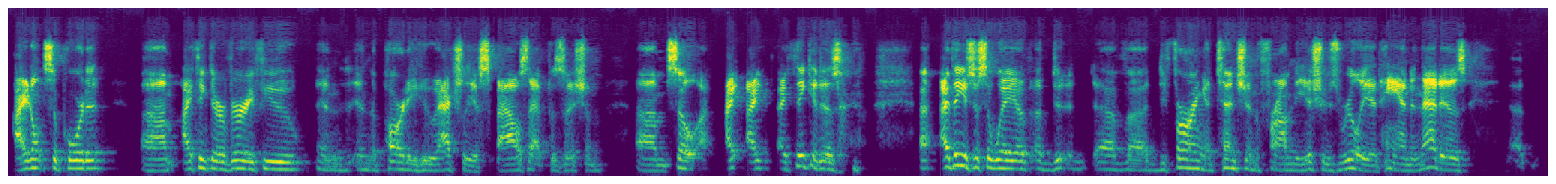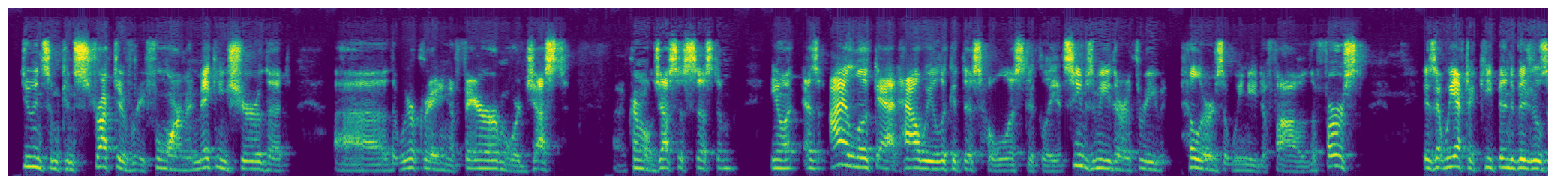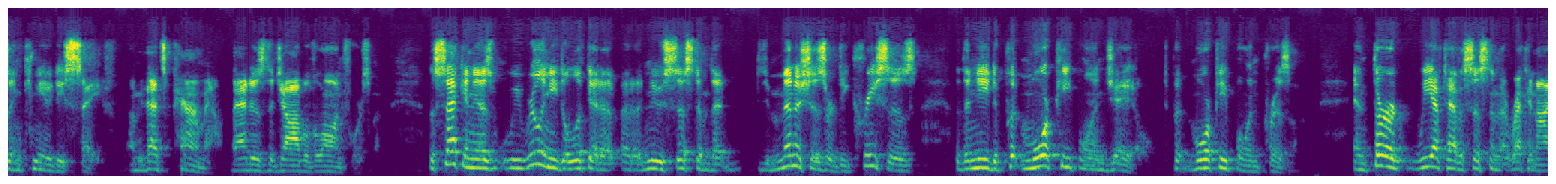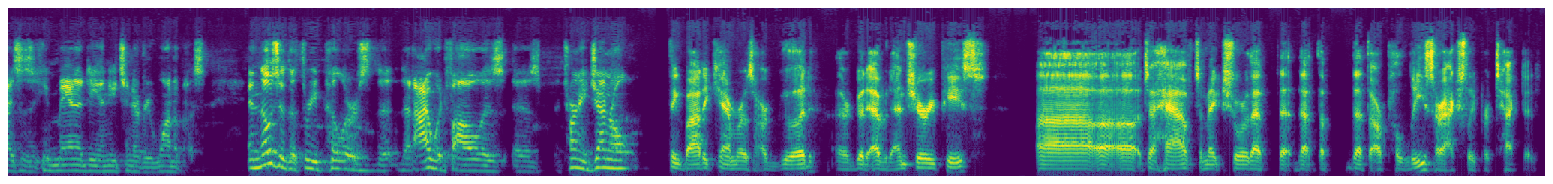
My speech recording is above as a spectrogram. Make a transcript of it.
I don't support it. Um, I think there are very few in, in the party who actually espouse that position. Um, so I, I, I, think it is, I think it's just a way of, of, of uh, deferring attention from the issues really at hand, and that is uh, doing some constructive reform and making sure that uh, that we're creating a fairer, more just uh, criminal justice system. You know, as I look at how we look at this holistically, it seems to me there are three pillars that we need to follow. The first is that we have to keep individuals and communities safe. I mean, that's paramount. That is the job of law enforcement. The second is we really need to look at a, at a new system that diminishes or decreases the need to put more people in jail, to put more people in prison. And third, we have to have a system that recognizes humanity in each and every one of us. And those are the three pillars that, that I would follow as, as Attorney General. I think body cameras are good. They're a good evidentiary piece uh, uh, to have to make sure that, that, that, the, that our police are actually protected.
